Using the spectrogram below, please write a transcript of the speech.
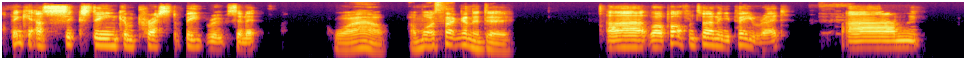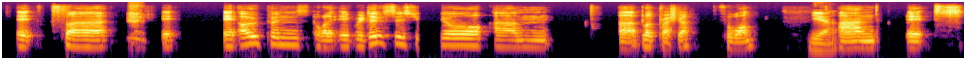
I think it has 16 compressed beetroots in it. Wow. And what's that going to do? Uh, well, apart from turning your pee red, um, it's uh, it it opens well, it, it reduces your um, uh, blood pressure for one. Yeah. and it's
